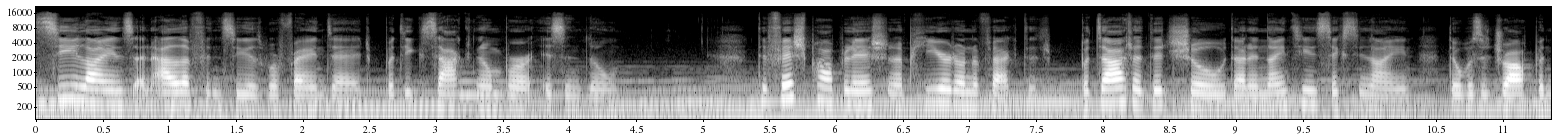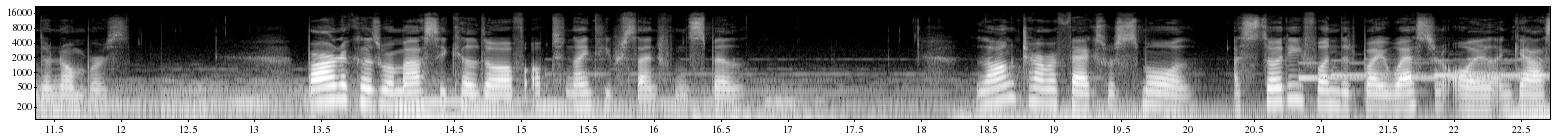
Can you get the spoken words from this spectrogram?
Sea lions and elephant seals were found dead, but the exact number isn't known. The fish population appeared unaffected, but data did show that in 1969 there was a drop in their numbers. Barnacles were massively killed off up to 90% from the spill. Long term effects were small. A study funded by Western Oil and Gas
